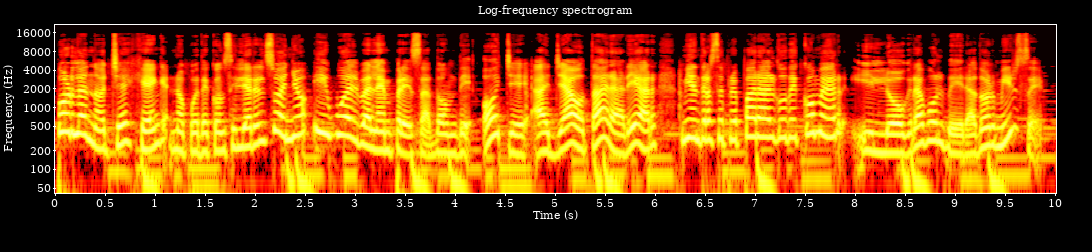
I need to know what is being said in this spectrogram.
Por la noche, Heng no puede conciliar el sueño y vuelve a la empresa, donde oye a Yao tararear mientras se prepara algo de comer y logra volver a dormirse.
